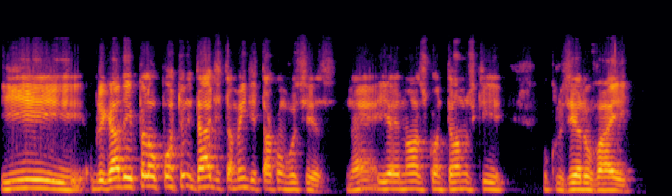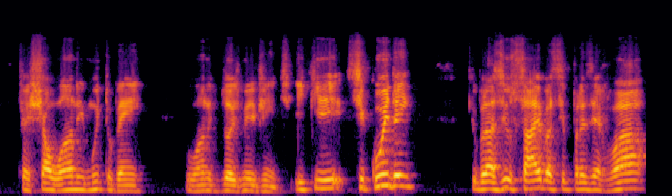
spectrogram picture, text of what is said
e obrigado aí pela oportunidade também de estar com vocês, né? E nós contamos que o Cruzeiro vai fechar o ano e muito bem, o ano de 2020. E que se cuidem, que o Brasil saiba se preservar,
